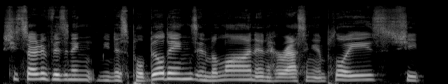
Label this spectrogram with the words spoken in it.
She started visiting municipal buildings in Milan and harassing employees. She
